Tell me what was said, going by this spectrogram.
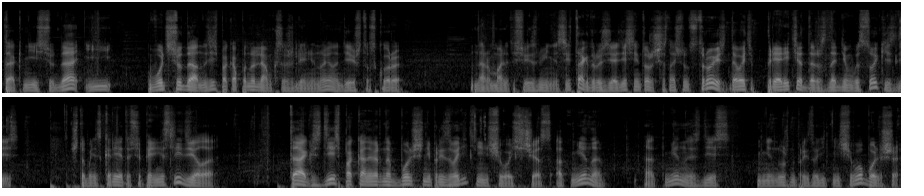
Так, не сюда и вот сюда. Но здесь пока по нулям, к сожалению. Но я надеюсь, что скоро нормально это все изменится. Итак, друзья, здесь они тоже сейчас начнут строить. Давайте приоритет даже зададим высокий здесь. Чтобы они скорее это все перенесли дело. Так, здесь пока, наверное, больше не производите ничего сейчас. Отмена. Отмена здесь не нужно производить ничего больше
